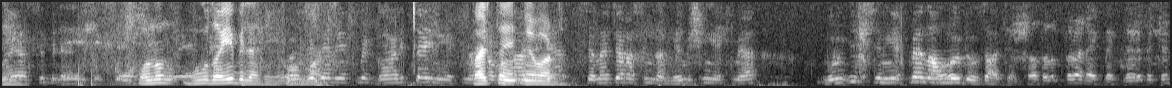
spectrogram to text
değil. mayası bile. Değişik. Onun buğdayı bile değil. Olmaz. Önceden ekmek Galip dayının ekmeği. Galip dayının Kabak ekmeği Ali'de, vardı. Semerci arasında Memiş'in ekmeği. Bunun ikisinin ekmeği namlıydı zaten. Satılıp duran ekmekleri bütün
